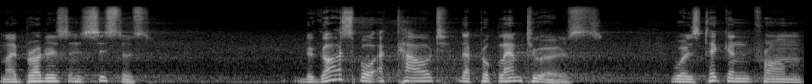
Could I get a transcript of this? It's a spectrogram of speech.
My brothers and sisters, the gospel account that proclaimed to us was taken from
